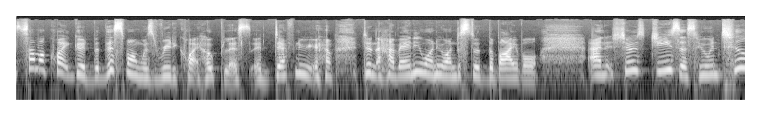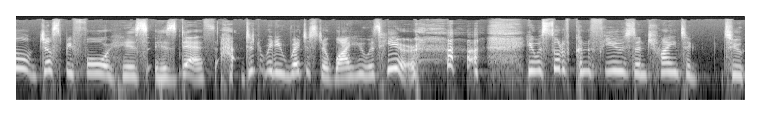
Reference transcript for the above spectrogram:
some are quite good. But this one was really quite hopeless. It definitely didn't have anyone who understood the Bible, and it shows Jesus, who until just before his his death ha- didn't really register why he was here. he was sort of confused and trying to to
